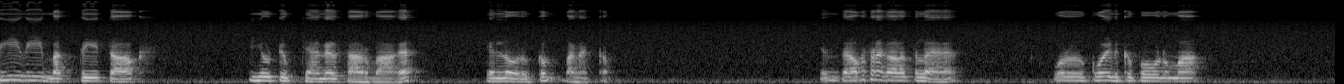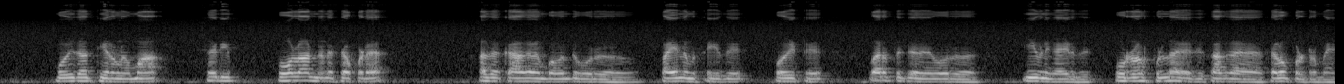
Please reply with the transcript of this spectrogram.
பிவி பக்தி டாக்ஸ் யூடியூப் சேனல் சார்பாக எல்லோருக்கும் வணக்கம். இந்த அவசர காலத்தில் ஒரு கோயிலுக்கு போகணுமா? போய் தான் தீரணுமா? சரி போகலான்னு நினச்சா கூட அதற்காக நம்ம வந்து ஒரு பயணம் செய்து போயிட்டு வரத்துக்கு ஒரு ஈவினிங் ஆயிடுது. ஒரு நாள் ஃபுல்லாக இதுக்காக செலவு பண்ணுறோமே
